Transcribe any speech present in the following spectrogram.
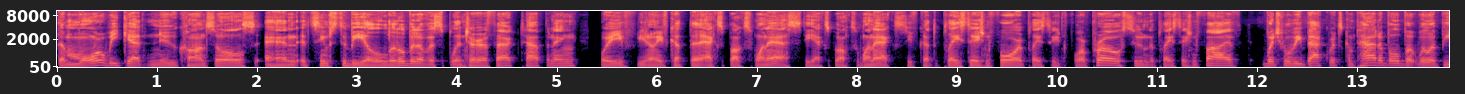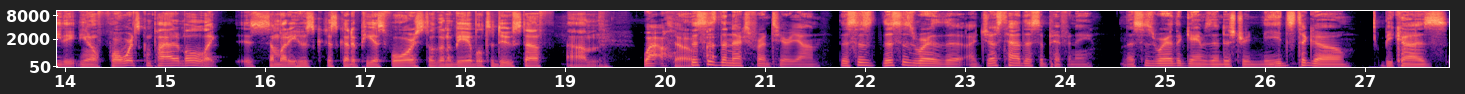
the more we get new consoles, and it seems to be a little bit of a splinter effect happening, where you've you know you've got the Xbox One S, the Xbox One X, you've got the PlayStation 4, PlayStation 4 Pro, soon the PlayStation 5, which will be backwards compatible, but will it be you know forwards compatible? Like is somebody who's just got a PS4 still going to be able to do stuff? Um, Wow. So- this is the next frontier, Jan. This is this is where the I just had this epiphany. This is where the games industry needs to go because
